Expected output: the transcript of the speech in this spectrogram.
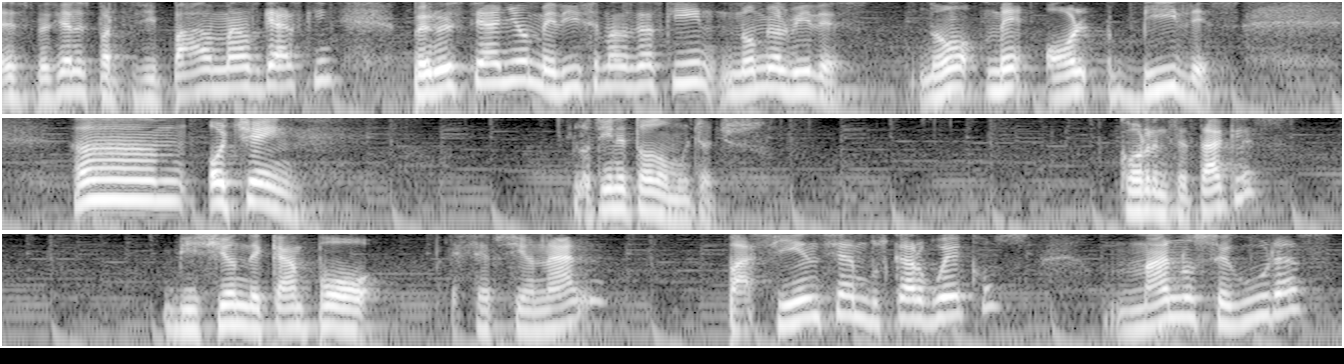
especiales participaba Miles Gaskin. Pero este año me dice Miles Gaskin, no me olvides. No me olvides. Um, O'Chain. Lo tiene todo, muchachos. Corre entre tacles. Visión de campo excepcional. Paciencia en buscar huecos. Manos seguras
